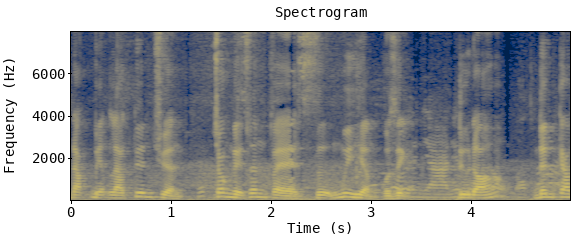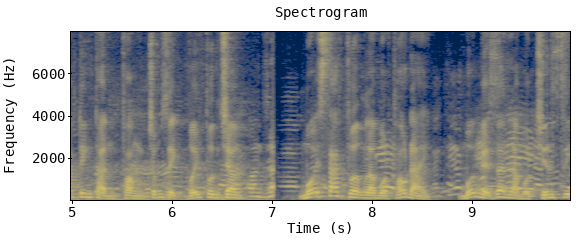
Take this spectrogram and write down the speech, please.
đặc biệt là tuyên truyền cho người dân về sự nguy hiểm của dịch. Từ đó, nâng cao tinh thần phòng chống dịch với phương châm. Mỗi xã phường là một pháo đài, mỗi người dân là một chiến sĩ,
